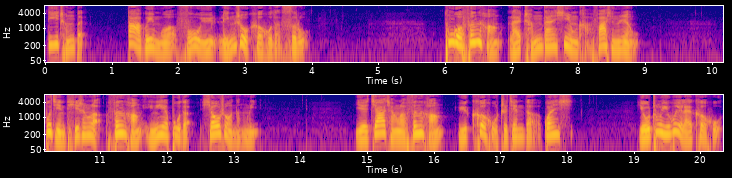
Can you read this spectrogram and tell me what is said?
低成本、大规模服务于零售客户的思路，通过分行来承担信用卡发行任务，不仅提升了分行营业部的销售能力。也加强了分行与客户之间的关系，有助于未来客户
